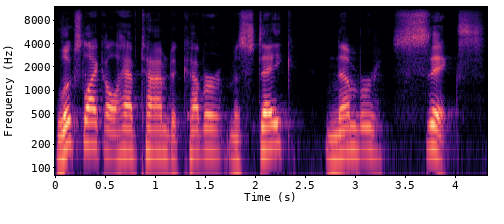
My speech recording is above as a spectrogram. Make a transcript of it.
Looks like I'll have time to cover mistake number six.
